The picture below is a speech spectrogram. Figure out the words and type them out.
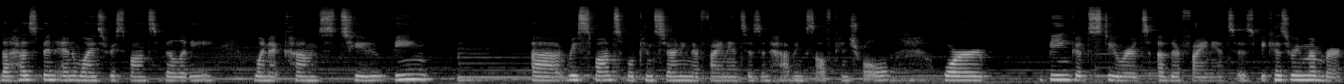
the husband and wife's responsibility when it comes to being uh, responsible concerning their finances and having self-control or being good stewards of their finances because remember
